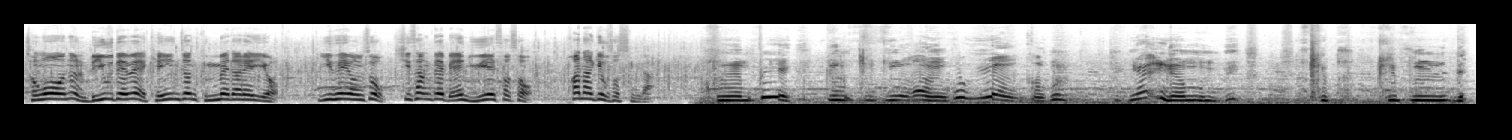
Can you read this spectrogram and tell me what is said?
정호원은 리우 대회 개인전 금메달에 이어 2회 연속 시상대 맨 위에 서서 환하게 웃었습니다. 기쁜데.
